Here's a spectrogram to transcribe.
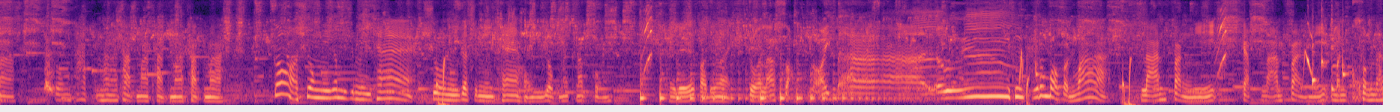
มากรงถัดมาถัดมาถัดมาถัดมาก็ช่วงนี้ก็มีจะมีแค่ช่วงนี้ก็จะมีแค่หงหยกนะครับผม เดี๋ยวขอดูหน่อย ตัวละ 200 บาทเอ้ยต้องบอกก่อนว่า ร้านฝั่งนี้กับร้านฝั่งนี้มันคนละ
